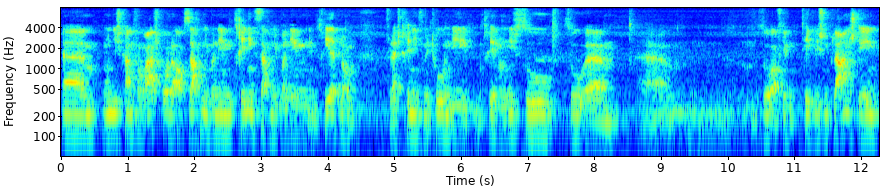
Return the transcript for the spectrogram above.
Ähm, und ich kann vom Radsportler auch Sachen übernehmen, Trainingssachen übernehmen im Triathlon vielleicht Trainingsmethoden, die im Triathlon nicht so, so, ähm, ähm, so auf dem täglichen Plan stehen,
